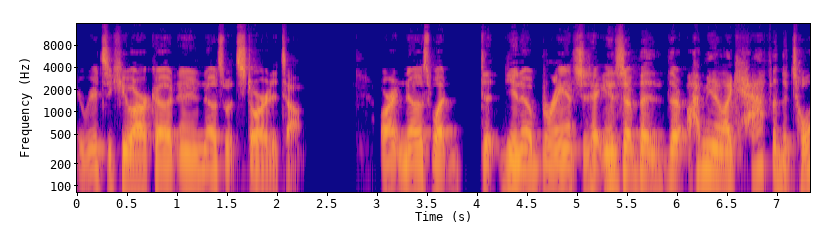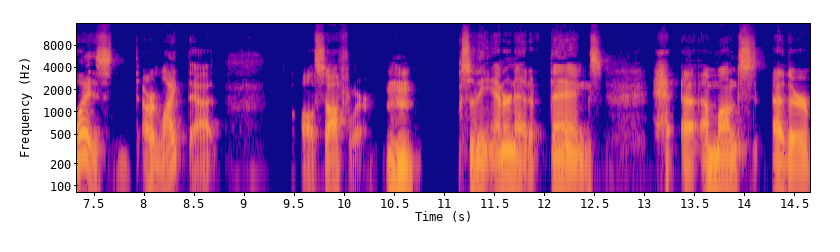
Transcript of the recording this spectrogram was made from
It reads the QR code and it knows what story to tell, or it knows what you know branch to take. And so, but there, I mean, like half of the toys are like that, all software. Mhm. So the Internet of Things uh, amongst other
